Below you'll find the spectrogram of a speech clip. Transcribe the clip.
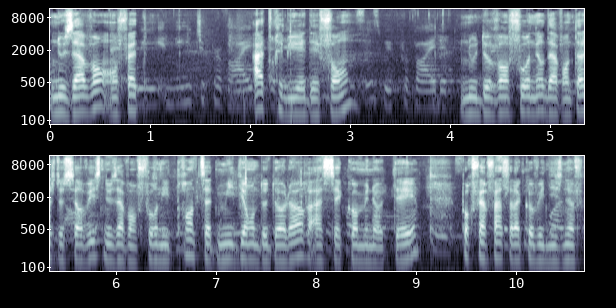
nous avons en fait attribué des fonds. Nous devons fournir davantage de services. Nous avons fourni 37 millions de dollars à ces communautés pour faire face à la COVID-19,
